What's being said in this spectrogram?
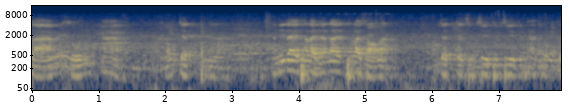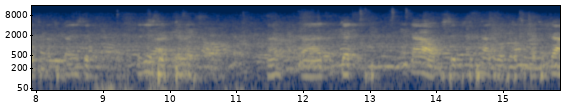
สามศูนย์ห้าสองเจ็ดอันนี้ได้เท่าไหร่นะได้เท่าไหร่สองอะเจ็ดเจ็ดสิบสี่สิบสี่สิบห้าสิบหกเจ็ดสิบแปดสิบเก้ายี่สิบยี่สิบใช่ไหมนะเจ็ดเก้าสิบสิบห้าสิบหกเจ็ดสิบแปดสิบเก้า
